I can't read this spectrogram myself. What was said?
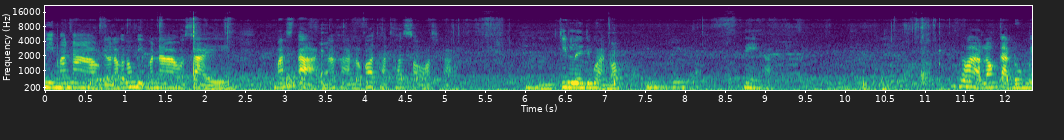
มีมะนาว เดี๋ยวเราก็ต้องบีบมะนาวใส่มัสตาร์ดนะคะ แล้วก็ทัททัสซอสค่ะอืม กินเลยดีกว่าเนาะนี่ค่ะโนอาลองกัดดูไหม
